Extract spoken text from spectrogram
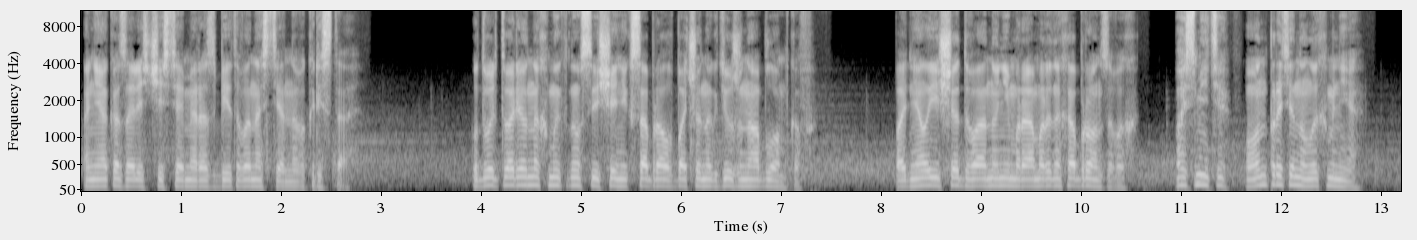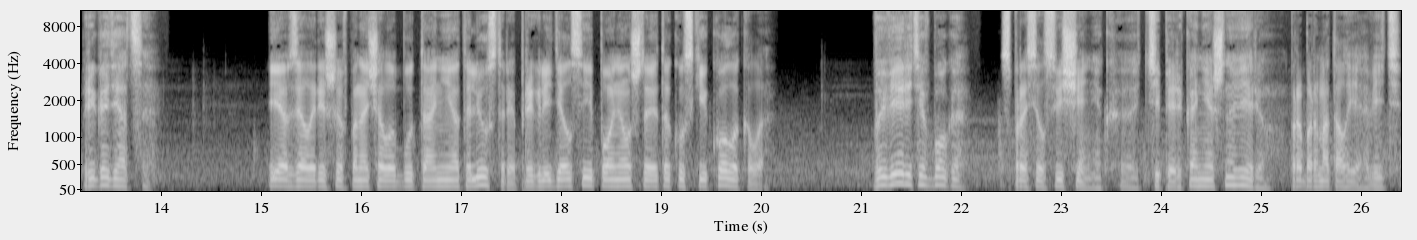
Они оказались частями разбитого настенного креста. Удовлетворенно хмыкнув, священник собрал в бочонок дюжину обломков. Поднял еще два, но не мраморных, а бронзовых. «Возьмите!» Он протянул их мне. «Пригодятся!» Я взял, решив поначалу, будто они от люстры, пригляделся и понял, что это куски колокола – «Вы верите в Бога?» – спросил священник. «Теперь, конечно, верю», – пробормотал я, «ведь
